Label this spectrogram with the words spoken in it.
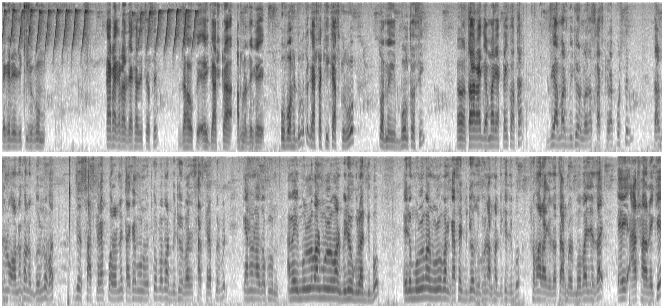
দেখেন এই যে কীরকম কাটা কাটা দেখা যাইতেছে। যা হোক, এই গাছটা আপনাদেরকে উপহার দেবো। তো গাছটা কী কাজ করব? তো আমি বলতেছি তার আগে আমার একটাই কথা যে আমার ভিডিওর মাঝে সাবস্ক্রাইব করছেন, তার জন্য অনেক অনেক ধন্যবাদ যে সাবস্ক্রাইব করেন তাকে আমি অনুরোধ করব আমার ভিডিওর মাঝে সাবস্ক্রাইব করবেন। কেননা যখন আমি এই মূল্যবান মূল্যবান ভিডিওগুলো দিব, এই মূল্যবান মূল্যবান গাছের ভিডিও যখন আপনার আপনাদেরকে দিব, সবার আগে যাতে আপনার মোবাইলে যায়, এই আশা রেখে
